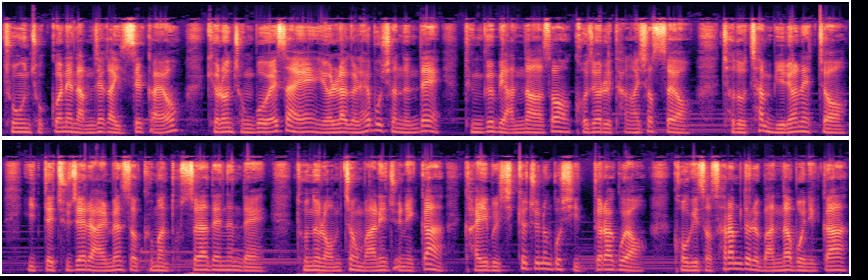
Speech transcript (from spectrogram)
좋은 조건의 남자가 있을까요? 결혼 정보 회사에 연락을 해보셨는데 등급이 안 나와서 거절을 당하셨어요. 저도 참 미련했죠. 이때 주제를 알면서 그만뒀어야 됐는데 돈을 엄청 많이 주니까 가입을 시켜주는 곳이 있더라고요. 거기서 사람들을 만나보니까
